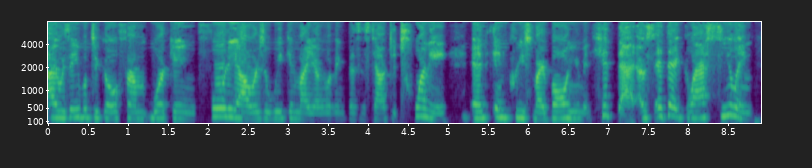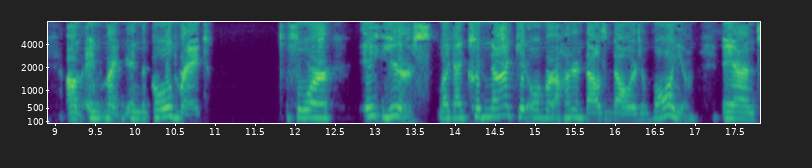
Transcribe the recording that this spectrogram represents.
I was able to go from working 40 hours a week in my Young Living business down to 20 and increase my volume and hit that. I was at that glass ceiling um, in my in the gold rank for eight years. Like I could not get over hundred thousand dollars of volume. And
